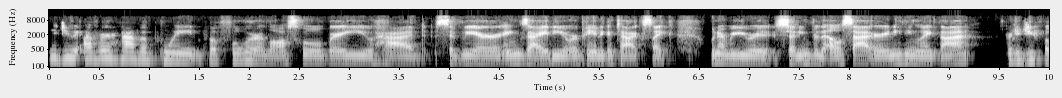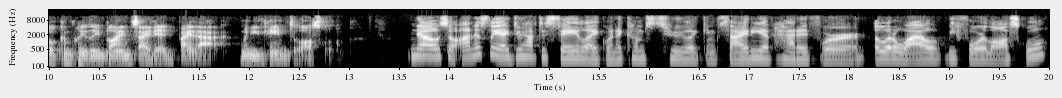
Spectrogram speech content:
did you ever have a point before law school where you had severe anxiety or panic attacks, like whenever you were studying for the LSAT or anything like that? Or did you feel completely blindsided by that when you came to law school? No, so honestly, I do have to say, like, when it comes to like anxiety, I've had it for a little while before law school.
